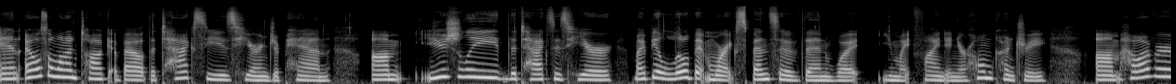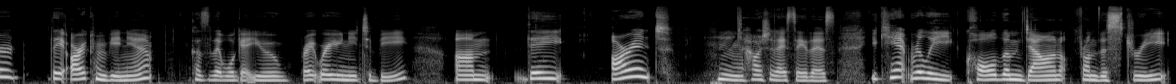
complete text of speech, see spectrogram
And I also want to talk about the taxis here in Japan. Um, usually, the taxis here might be a little bit more expensive than what you might find in your home country. Um, however, they are convenient because they will get you right where you need to be. Um, they aren't, hmm, how should I say this? You can't really call them down from the street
